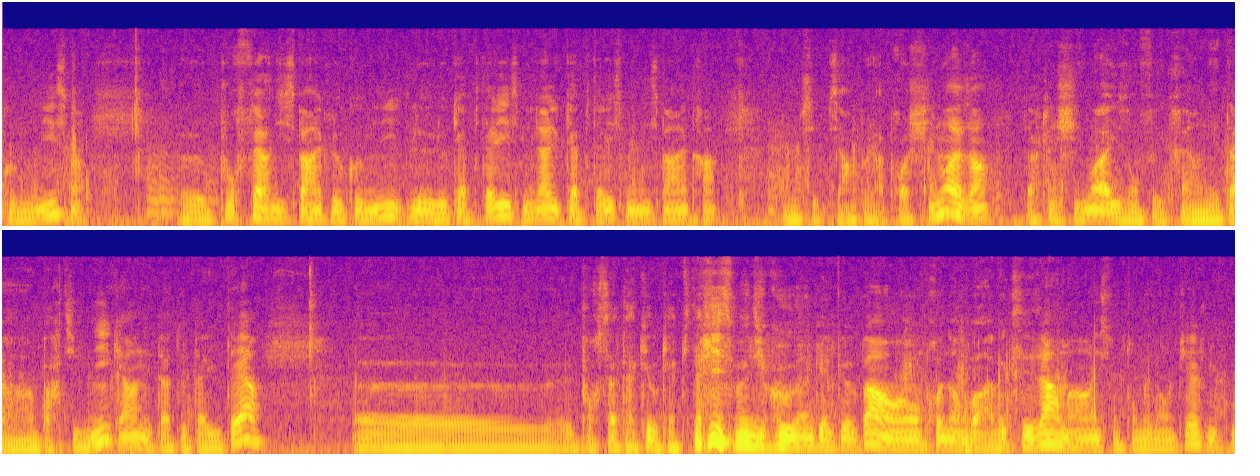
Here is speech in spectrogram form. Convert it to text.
communisme, euh, pour faire disparaître le, le, capitalisme, et là le capitalisme disparaîtra. C'est un peu l'approche chinoise, hein. c'est-à-dire que les Chinois ils ont fait créer un État, un parti unique, hein, un État totalitaire. Euh, pour s'attaquer au capitalisme du coup hein, quelque part en, prenant bon, avec ses armes ils sont tombés dans le piège du coup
